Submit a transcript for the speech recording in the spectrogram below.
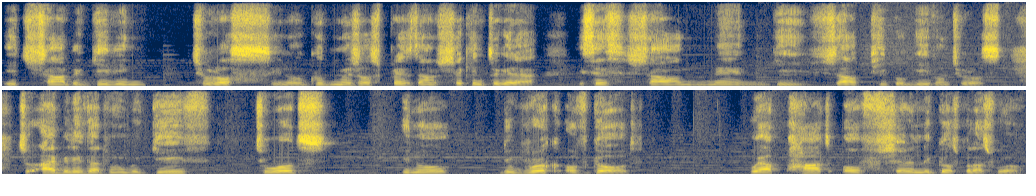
it shall be given to us. You know, good measures pressed down, shaken together. He says, shall men give, shall people give unto us. So I believe that when we give towards, you know, the work of God, we are part of sharing the gospel as well.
